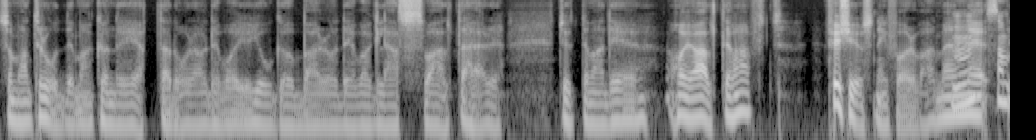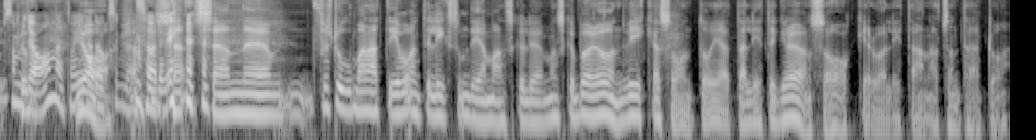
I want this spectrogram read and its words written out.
som man trodde man kunde äta. Då, då. Det var ju jordgubbar och det var glass och allt det här tyckte man. Det har jag alltid haft förtjusning för. Va? Men, mm, eh, som som Janet, hon ja, också glass hörde vi. Sen, sen eh, förstod man att det var inte liksom det man skulle... Man ska börja undvika sånt och äta lite grönsaker och lite annat sånt här. Då.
